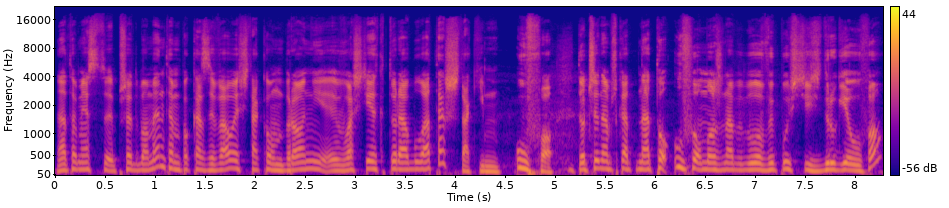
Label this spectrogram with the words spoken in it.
natomiast przed momentem pokazywałeś taką broń e, właśnie, która była też takim UFO. To czy na przykład na to UFO można by było wypuścić drugie UFO?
